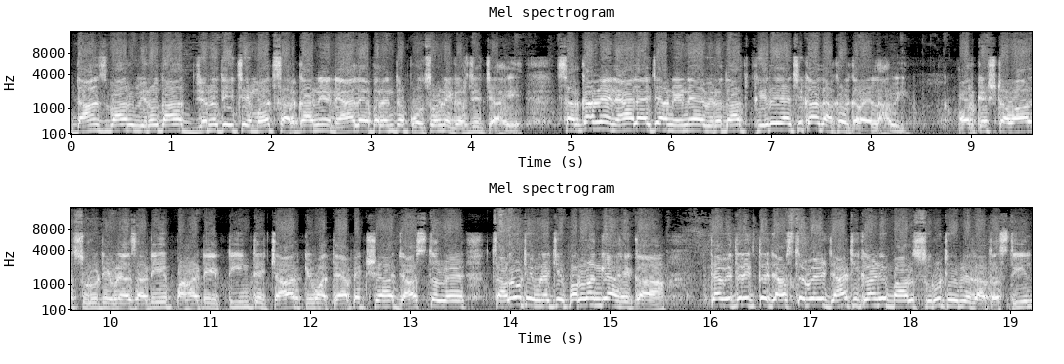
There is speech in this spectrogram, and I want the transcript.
डान्स बार विरोधात जनतेचे मत सरकारने न्यायालयापर्यंत पोहोचवणे गरजेचे आहे. सरकारने न्यायालयाच्या निर्णयाविरोधात फेरयाचिका दाखल करायला हवी. ऑर्केस्ट्रा वार सुरू ठेवण्यासाठी पहाटे तीन ते चार किंवा त्यापेक्षा जास्त वेळ चालू ठेवण्याची परवानगी आहे का? त्या व्यतिरिक्त जास्त वेळ ज्या ठिकाणी बार सुरू ठेवले जात असतील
